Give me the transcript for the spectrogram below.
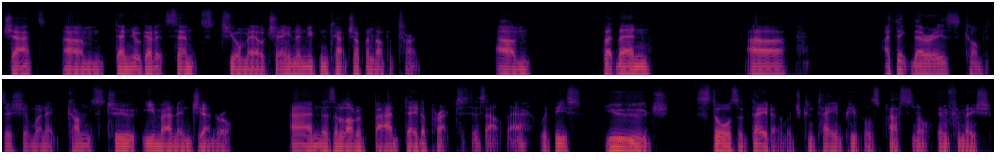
chat, um, then you'll get it sent to your MailChain and you can catch up another time. Um, but then, uh, I think there is competition when it comes to email in general. And there's a lot of bad data practices out there with these huge stores of data which contain people's personal information.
